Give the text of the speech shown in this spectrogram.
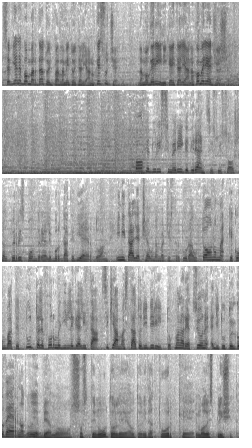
Se viene bombardato il Parlamento italiano, che succede? La Mogherini, che è italiana, come reagisce? Poche durissime righe di Renzi sui social per rispondere alle bordate di Erdogan. In Italia c'è una magistratura autonoma che combatte tutte le forme di illegalità. Si chiama Stato di diritto, ma la reazione è di tutto il governo. Noi abbiamo sostenuto le autorità turche in modo esplicito.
